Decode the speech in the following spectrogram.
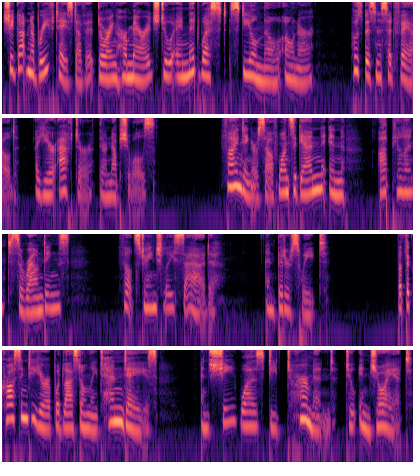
she'd gotten a brief taste of it during her marriage to a Midwest steel mill owner, whose business had failed a year after their nuptials. Finding herself once again in opulent surroundings felt strangely sad and bittersweet. But the crossing to Europe would last only ten days, and she was determined to enjoy it.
